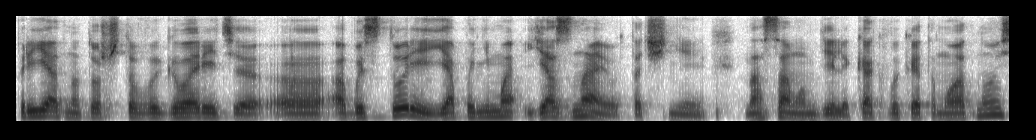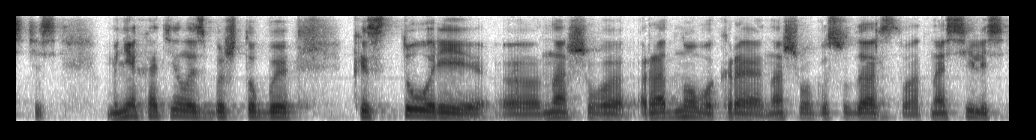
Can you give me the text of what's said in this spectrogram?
приятно то, что вы говорите э, об истории. Я понимаю, я знаю, точнее, на самом деле, как вы к этому относитесь. Мне хотелось бы, чтобы к истории э, нашего родного края, нашего государства относились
